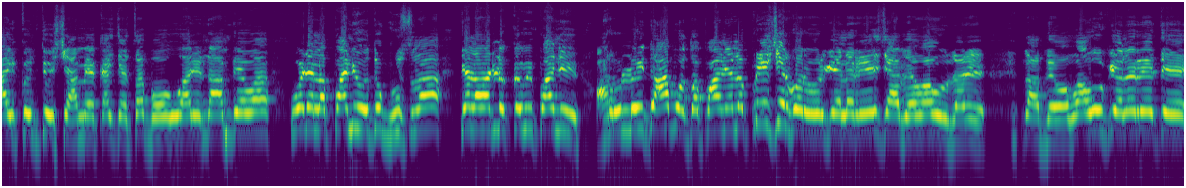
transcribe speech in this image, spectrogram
ऐकून तो श्याम्या कशाचा भाऊ? अरे नामदेवा वड्याला पाणी होतं घुसला. त्याला वाटलं कमी पाणी. अरे लय दाब होता पाण्याला. प्रेशर बरोबर गेलं रे श्याम्या वाहून अरे नामदेवा वाहू गेलं रे ते.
